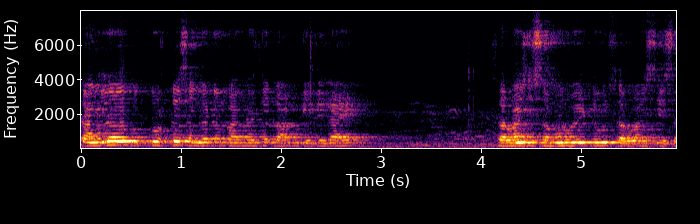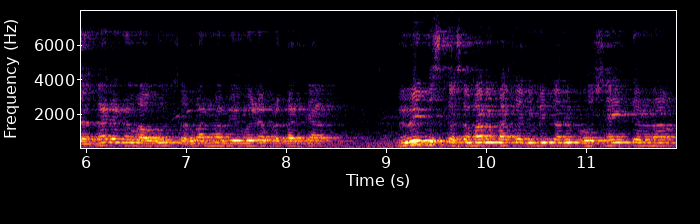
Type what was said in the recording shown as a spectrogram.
चांगलं उत्कृष्ट संघटन बांधण्याचं काम केलेलं आहे. सर्वांशी समन्वय ठेवून सर्वांशी सहकार्यानं वागून सर्वांना वेगवेगळ्या प्रकारच्या विविध समारंभाच्या निमित्तानं प्रोत्साहित करणं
